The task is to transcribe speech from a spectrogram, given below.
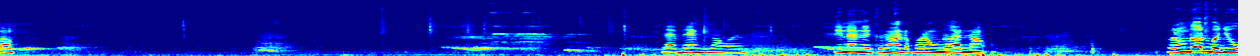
บ่แย่แห้งพี่น้องเลยกินอันนี้คือนอนแต่พอน้องเดือนเนาะพอน้องเดือนบ่อยู่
